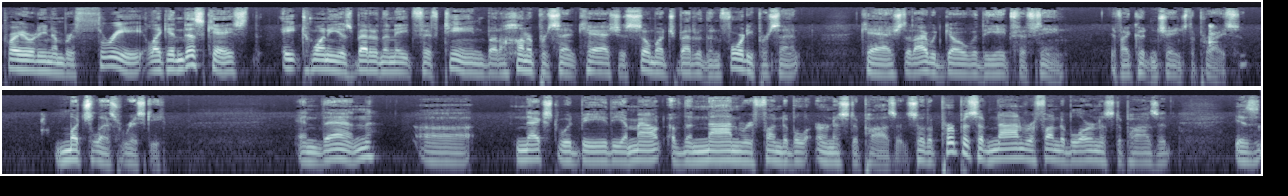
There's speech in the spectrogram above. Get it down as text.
Priority number three, like in this case, 820 is better than 815, but 100% cash is so much better than 40% cash that I would go with the 815 if I couldn't change the price. Much less risky. And then uh, next would be the amount of the non refundable earnest deposit. So the purpose of non refundable earnest deposit is,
